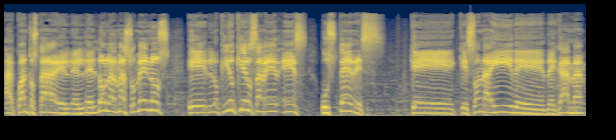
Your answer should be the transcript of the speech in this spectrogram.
a cuánto está el, dólar más o menos. Eh, lo que yo quiero saber es, ustedes que, que son ahí de, de Ghana,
